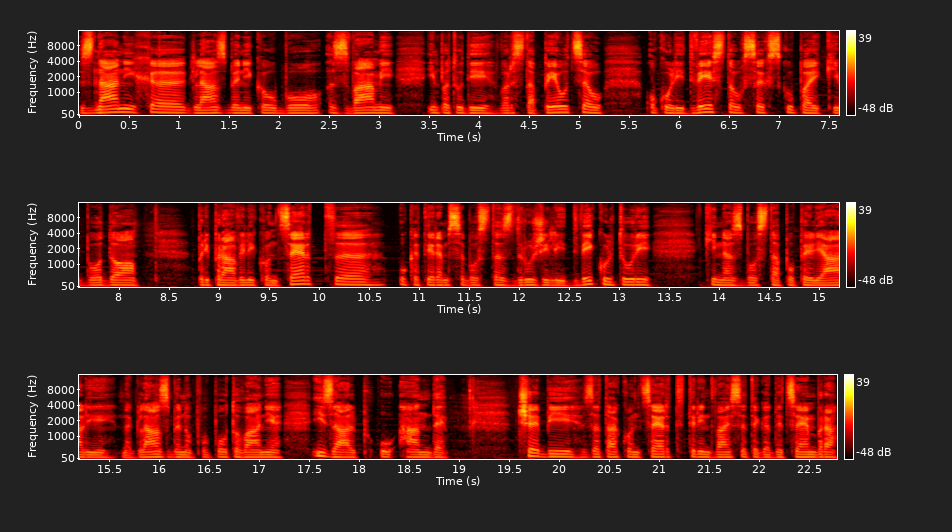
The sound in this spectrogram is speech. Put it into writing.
znanih eh, glasbenikov bo z vami in pa tudi vrsta pevcev, okoli 200 vseh skupaj, ki bodo pripravili koncert, eh, v katerem se bosta združili dve kulturi, ki nas bosta popeljali na glasbeno popotovanje iz Alp v Ande. Če bi za ta koncert 23. decembra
